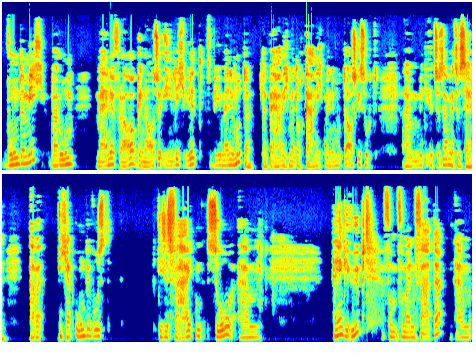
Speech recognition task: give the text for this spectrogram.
wundere mich, warum meine Frau genauso ähnlich wird wie meine Mutter. Dabei habe ich mir doch gar nicht meine Mutter ausgesucht, ähm, mit ihr zusammen zu sein. Aber ich habe unbewusst dieses Verhalten so ähm, eingeübt vom, von meinem Vater, ähm,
